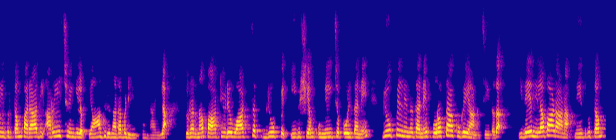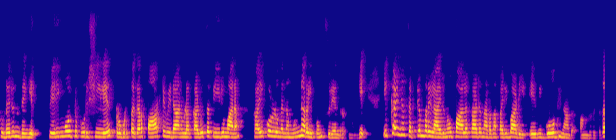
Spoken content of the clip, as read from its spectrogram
നേതൃത്വം പരാതി അറിയിച്ചുവെങ്കിലും യാതൊരു നടപടിയും ഉണ്ടായില്ല. തുടർന്ന് പാർട്ടിയുടെ വാട്സപ്പ് ഗ്രൂപ്പിൽ ഈ വിഷയം ഉന്നയിച്ചപ്പോൾ തന്നെ ഗ്രൂപ്പിൽ നിന്ന് തന്നെ പുറത്താക്കുകയാണ് ചെയ്തത്. ഇതേ നിലപാടാണ് നേതൃത്വം തുടരുന്നതെങ്കിൽ പെരിങ്ങോട്ട് കുറിശിയിലെ പ്രവർത്തകർ പാർട്ടി വിടാനുള്ള കടുത്ത തീരുമാനം കൈക്കൊള്ളുമെന്ന മുന്നറിയിപ്പും സുരേന്ദ്രൻ നൽകി. ഇക്കഴിഞ്ഞ സെപ്റ്റംബറിലായിരുന്നു പാലക്കാട് നടന്ന പരിപാടിയിൽ എ വി ഗോപിനാഥ് പങ്കെടുത്തത്.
